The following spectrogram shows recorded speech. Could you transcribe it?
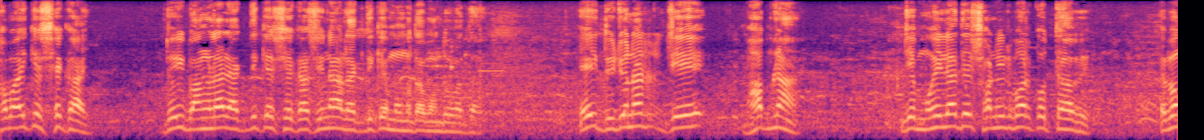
সবাইকে শেখায়। দুই বাংলার, একদিকে শেখ হাসিনা আর একদিকে মমতা বন্দ্যোপাধ্যায়। এই দুজনের যে ভাবনা, যে মহিলাদের স্বনির্ভর করতে হবে এবং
